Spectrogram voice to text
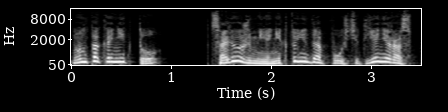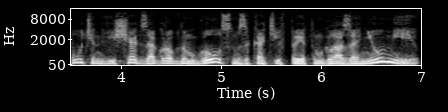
Он пока никто. К царю же меня никто не допустит. Я не Распутин, вещать загробным голосом, закатив при этом глаза, не умею.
